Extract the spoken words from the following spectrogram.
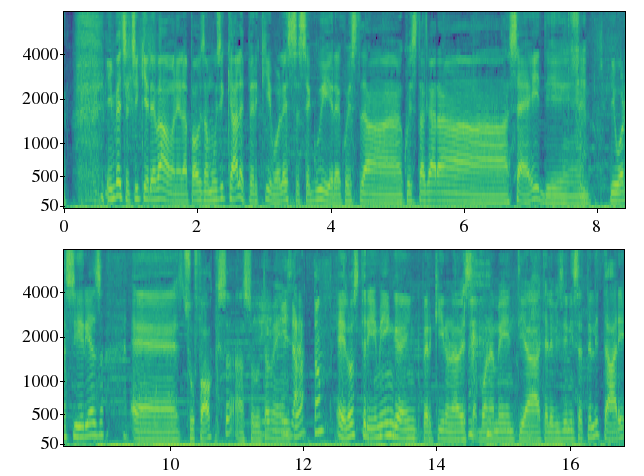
Invece ci chiedevamo nella pausa musicale per chi volesse seguire questa, questa gara 6 di, di World Series eh, su Fox assolutamente. Esatto. E lo streaming in- per chi non avesse abbonamenti a televisioni satellitari,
